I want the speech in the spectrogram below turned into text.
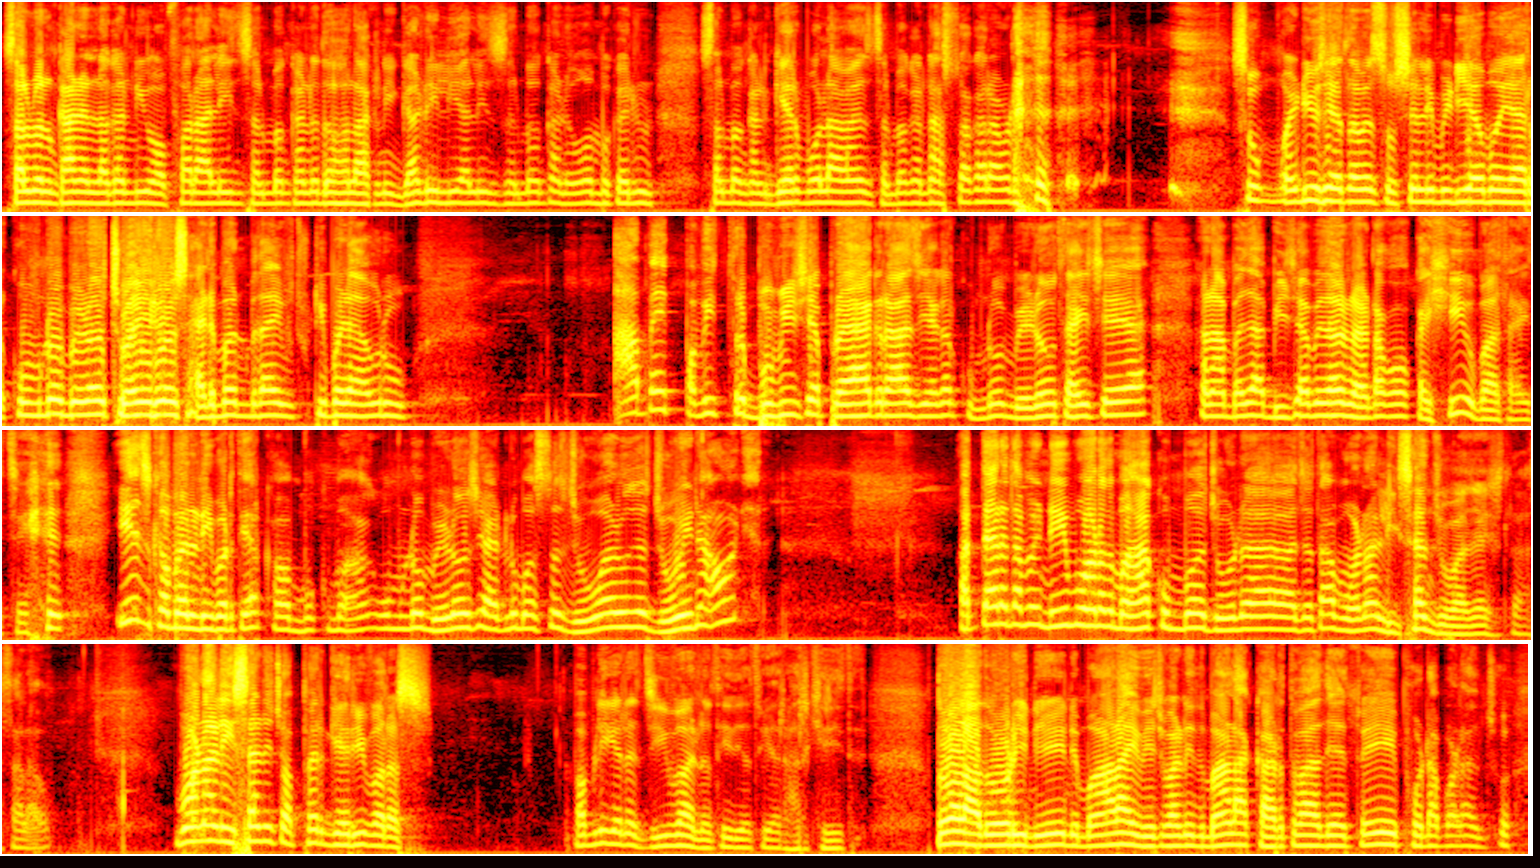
સલમાન ખાને લગ્નની ઓફર આલીને સલમાન ખાને દસ લાખની ગાડી લઈ આલીને સલમાન ખાને ઓમ કર્યું સલમાન ખાન ઘેર બોલાવે સલમાન ખાન નાસ્તો કરાવડે. શું મળ્યું છે તમે સોશિયલ મીડિયામાં યાર? કુંભનો મેળો જોઈ રહ્યો, સાઈડમાં બધા તૂટી પડે આવરું આ ભાઈ પવિત્ર ભૂમિ છે પ્રયાગરાજ. આગળ કુંભનો મેળો થાય છે અને આ બધા બીજા બધા નાટકો કશી ઊભા થાય છે? એ જ ખબર નહીં પડતી યાર મુખમાં મહાકુંભનો મેળો છે, આટલું મસ્ત જોવાનું છે, જોઈને આવો ને યાર. અત્યારે તમે નહીં માનો તો મહાકુંભમાં જોવા જતા મોના લીસાને જોવા જાય સાલાઓ મોના લીસાની ચોફેર ઘેરી વરસ પબ્લિક એને જીવવા નથી દેતું યાર હરખી રીતે દોડા દોડીને એને માળા વેચવાની માળા કાઢવા દે તો એ ફોટા પડા છો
